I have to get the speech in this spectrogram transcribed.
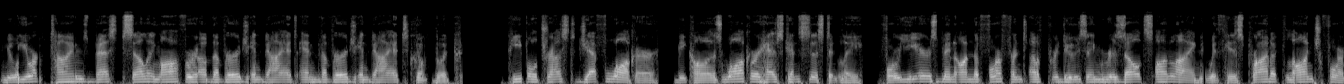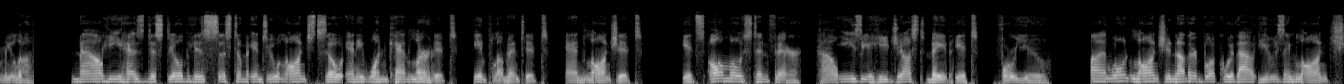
New York Times best-selling author of The Virgin Diet and The Virgin Diet Cookbook. People trust Jeff Walker because Walker has consistently, for years, been on the forefront of producing results online with his product launch formula. Now he has distilled his system into launch so anyone can learn it, implement it, and launch it. It's almost unfair how easy he just made it for you. I won't launch another book without using launch.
